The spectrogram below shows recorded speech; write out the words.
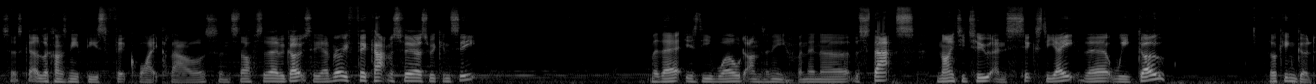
So let's get a look underneath these thick white clouds and stuff. So there we go. So yeah, very thick atmosphere as we can see. But there is the world underneath. And then uh, the stats, 92 and 68. There we go. Looking good.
